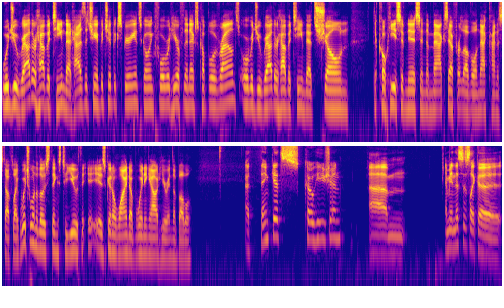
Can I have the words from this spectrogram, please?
Would you rather have a team that has the championship experience going forward here for the next couple of rounds, or would you rather have a team that's shown the cohesiveness and the max effort level and that kind of stuff? Like, which one of those things to you th- is going to wind up winning out here in the bubble? I think it's cohesion. Um, I mean, this is like a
